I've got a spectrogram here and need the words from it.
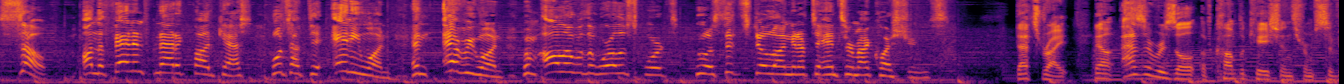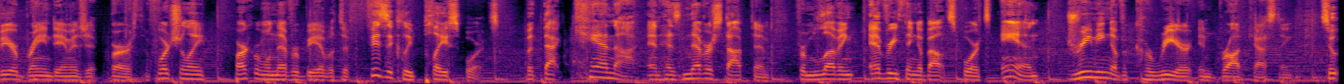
So, on the Fan in Fanatic podcast, we'll talk to anyone and everyone from all over the world of sports who will sit still long enough to answer my questions. That's right. Now, as a result of complications from severe brain damage at birth, unfortunately, Parker will never be able to physically play sports. But that cannot and has never stopped him from loving everything about sports and dreaming of a career in broadcasting. So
